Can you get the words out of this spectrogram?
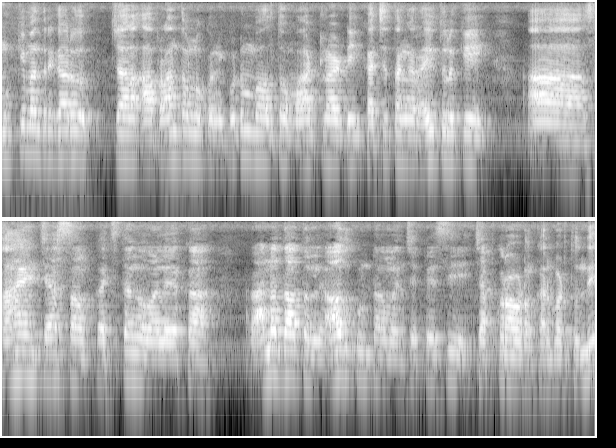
ముఖ్యమంత్రి గారు చాలా ఆ ప్రాంతంలో కొన్ని కుటుంబాలతో మాట్లాడి ఖచ్చితంగా రైతులకి సహాయం చేస్తాం. ఖచ్చితంగా వాళ్ళ యొక్క అన్నదాతల్ని ఆదుకుంటామని చెప్పేసి చెప్పుకురావడం కనబడుతుంది.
